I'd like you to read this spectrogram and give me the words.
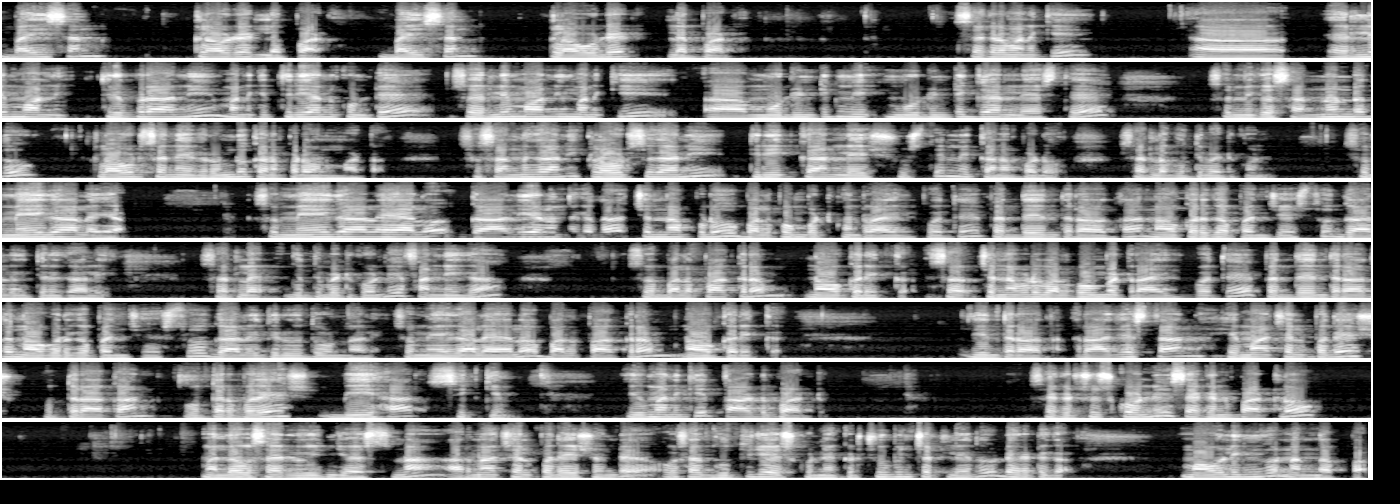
bison clouded leopard bison clouded leopard so ఇక్కడ మనకి ఎర్లీ మార్నింగ్ త్రిపుర అని మనకి త్రీ అనుకుంటే సో ఎర్లీ మార్నింగ్ మనకి మూడింటికి మీ- మూడింటికి కానీ లేస్తే సో మీకు సన్ ఉండదు క్లౌడ్స్ అనేవి రెండు కనపడవు అనమాట సో సన్ కానీ క్లౌడ్స్ కానీ త్రీకి కానీ లేచి చూస్తే మీకు కనపడవు. సో అట్లా గుర్తుపెట్టుకోండి. సో మేఘాలయ సో మేఘాలయలో గాలి అని ఉంది కదా. చిన్నప్పుడు బలపం పట్టుకొని రాయకపోతే పెద్ద అయిన తర్వాత నౌకరుగా పనిచేస్తూ గాలికి తిరగాలి. సో అట్లా గుర్తుపెట్టుకోండి ఫన్నీగా. సో బలపాక్రం నౌకరిక్. సో చిన్నప్పుడు బలపం బట్టి రాయకపోతే పెద్ద అయిన తర్వాత నౌకరిగా పనిచేస్తూ గాలికి తిరుగుతూ ఉండాలి. సో మేఘాలయలో బలపాక్రం నౌకరిక్. దీని తర్వాత రాజస్థాన్ హిమాచల్ ప్రదేశ్ ఉత్తరాఖండ్ ఉత్తరప్రదేశ్ బీహార్ సిక్కిం. ఇవి మనకి థర్డ్ పార్ట్. సో ఇక్కడ చూసుకోండి సెకండ్ పార్ట్లో మళ్ళీ ఒకసారి రివిజన్ చేస్తున్నా. అరుణాచల్ ప్రదేశ్ అంటే ఒకసారి గుర్తు చేసుకుని ఇక్కడ చూపించట్లేదు. డైరెక్ట్గా మౌలింగ్ నందప్ప.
